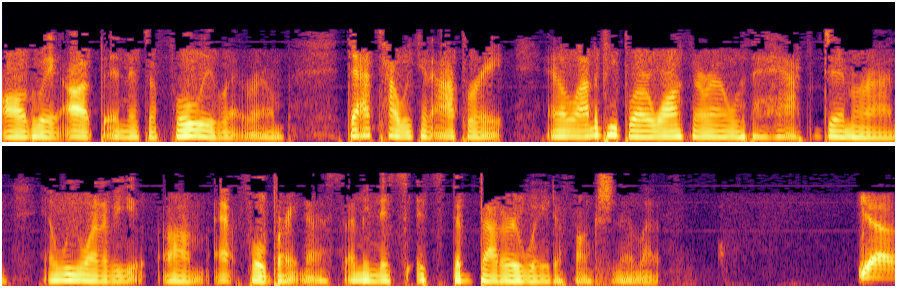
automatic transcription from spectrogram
all the way up and it's a fully lit room. That's how we can operate. And a lot of people are walking around with a half dimmer on, and we want to be um, at full brightness. I mean, it's it's the better way to function and live. Yeah,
